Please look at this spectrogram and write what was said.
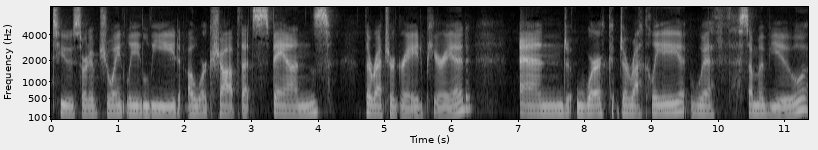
to sort of jointly lead a workshop that spans the retrograde period and work directly with some of you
